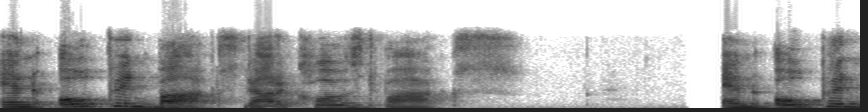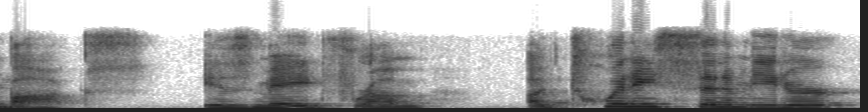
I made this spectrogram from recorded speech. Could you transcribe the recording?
An open box, not a closed box. An open box is made from a 20 centimeter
